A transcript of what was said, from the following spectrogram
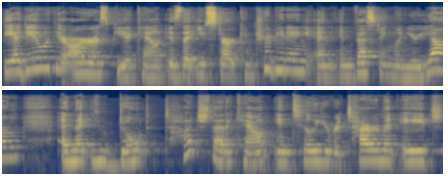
The idea with your RRSP account is that you start contributing and investing when you're young, and that you don't touch that account until your retirement age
